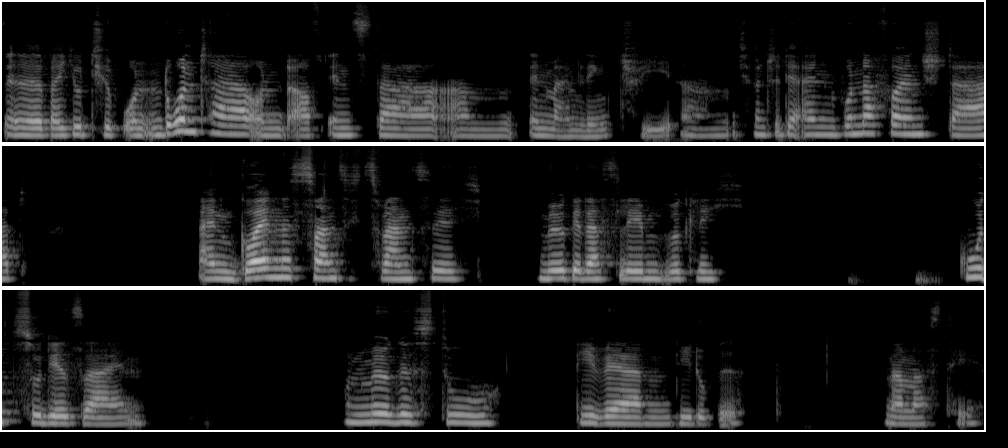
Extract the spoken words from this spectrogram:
äh, bei YouTube unten drunter und auf Insta ähm, in meinem Linktree. Ähm, ich wünsche dir einen wundervollen Start, ein goldenes 2020. Möge das Leben wirklich gut zu dir sein und mögest du die werden, die du bist. Namaste.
